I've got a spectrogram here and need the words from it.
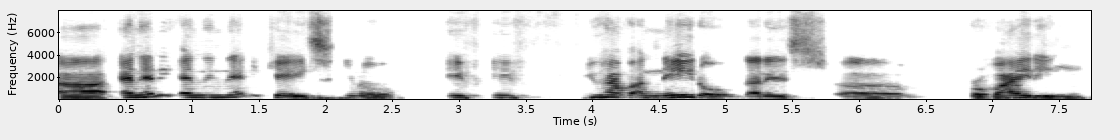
And, any, and in any case, you know, if, if you have a NATO that is providing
